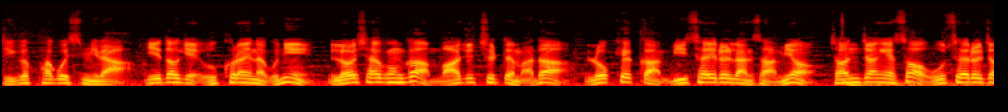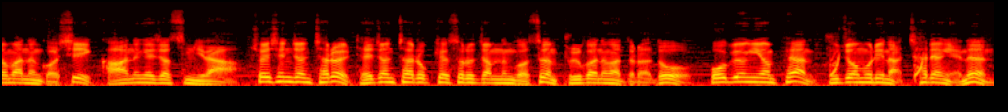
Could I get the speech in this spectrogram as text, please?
지급하고 있습니다. 이 덕에 우크라이나군이 러시아군과 마주칠 때마다 로켓과 미사일을 난사하며 전장에서 우세를 점하는 것이 가능해졌습니다. 최신 전차를 대전차 로켓으로 잡는 것은 불가능하더라도 보병이 엄폐한 구조물이나 차량에는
